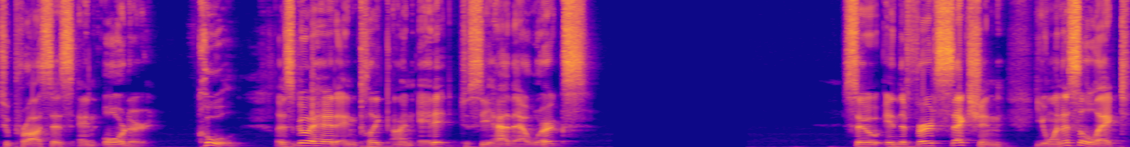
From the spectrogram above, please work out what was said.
to process an order. Cool. Let's go ahead and click on edit to see how that works. So in the first section, you want to select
